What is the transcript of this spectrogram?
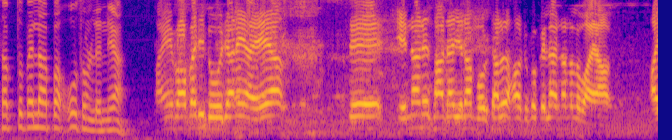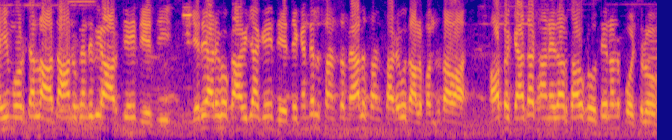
ਸਭ ਤੋਂ ਪਹਿਲਾਂ ਆਪਾਂ ਉਹ ਸੁਣ ਲੈਂਦੇ ਆ ਆਏ ਬਾਬਾ ਜੀ, ਦੋ ਜਣੇ ਆਏ ਆ ਤੇ ਇਹਨਾਂ ਨੇ ਸਾਡਾ ਜਿਹੜਾ ਮੋਟਰਸਾਈਕਲ ਸਾਡੇ ਕੋਲ ਪਹਿਲਾਂ ਇਹਨਾਂ ਨੇ ਲਵਾਇਆ। ਅਸੀਂ ਮੋਟਰਸਾਈਕਲ ਲਾਤਾ, ਸਾਨੂੰ ਕਹਿੰਦੇ ਵੀ ਆਰਸੀ ਅਸੀਂ ਦੇਤੀ। ਜਿਹੜੇ ਸਾਡੇ ਕੋਲ ਕਾਗਜ਼ ਆ ਕੇ ਦੇਤੇ। ਕਹਿੰਦੇ ਲਾਇਸੈਂਸ, ਮੈਂ ਲਾਇਸੈਂਸ ਸਾਡੇ ਕੋਲ ਦਲਪੰਥ ਦਾ ਵਾ। ਆ ਬਕਾਇਦਾ ਥਾਣੇਦਾਰ ਸਾਹਿਬ ਖੋਤੇ ਇਹਨਾਂ ਨੂੰ ਪੁੱਛ ਲਓ।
